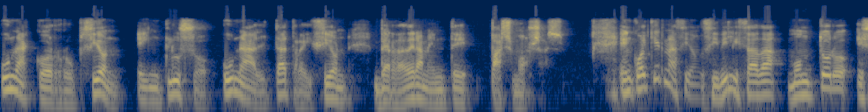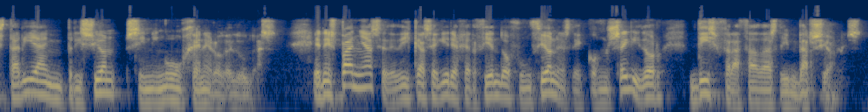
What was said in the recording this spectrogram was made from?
una corrupción e incluso una alta traición verdaderamente pasmosas. En cualquier nación civilizada, Montoro estaría en prisión sin ningún género de dudas. En España se dedica a seguir ejerciendo funciones de conseguidor disfrazadas de inversiones.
